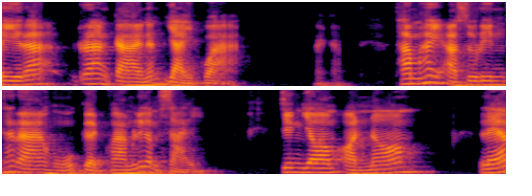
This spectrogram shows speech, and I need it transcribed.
รีระร่างกายนั้นใหญ่กว่านะครับทำให้อสุรินทราหูเกิดความเลื่อมใส จึงยอมอ่อนน้อม แล้ว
